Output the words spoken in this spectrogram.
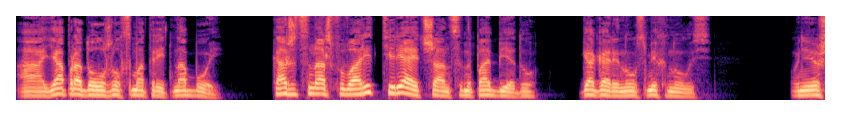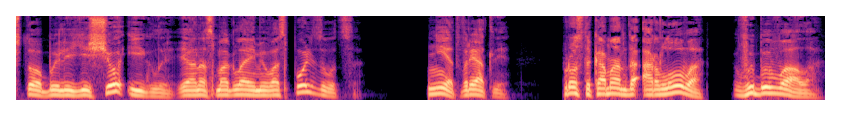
а я продолжил смотреть на бой. Кажется, наш фаворит теряет шансы на победу. Гагарина усмехнулась. У нее что, были еще иглы, и она смогла ими воспользоваться? Нет, вряд ли. Просто команда Орлова выбывала.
